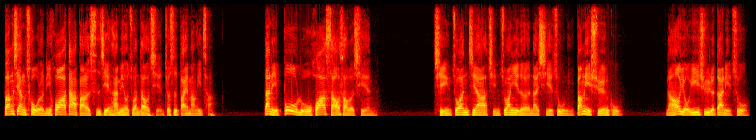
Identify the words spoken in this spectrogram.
方向错了，你花大把的时间还没有赚到钱，就是白忙一场。那你不如花少少的钱，请专家、请专业的人来协助你，帮你选股，然后有依据的带你做，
